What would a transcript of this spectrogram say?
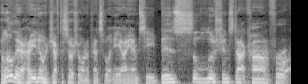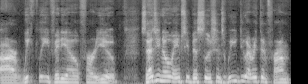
Hello there. How you doing? Jeff the Social Owner Principal at AIMC BizSolutions.com for our weekly video for you. So as you know, AIMC Biz Solutions, we do everything from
